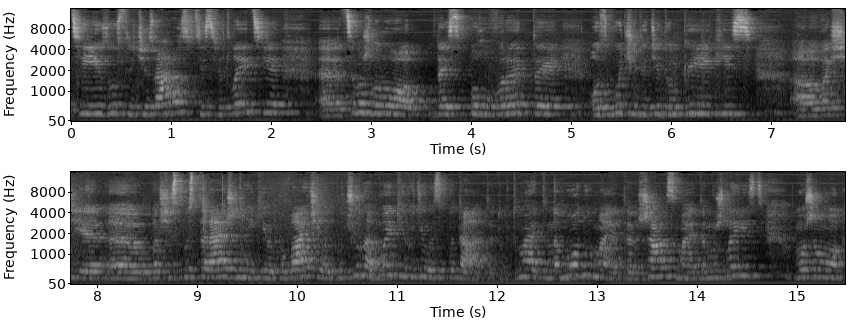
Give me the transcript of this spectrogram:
цієї зустрічі зараз в цій світлиці е, це можливо десь поговорити, озвучити ті думки, якісь е, ваші, е, ваші спостереження, які ви побачили, почули, або які хотіли спитати. Тобто маєте нагоду, маєте шанс, маєте можливість. Можемо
